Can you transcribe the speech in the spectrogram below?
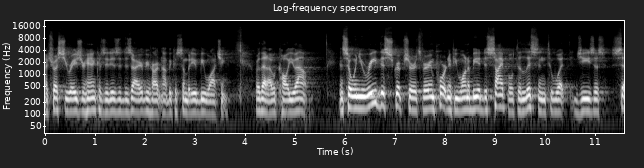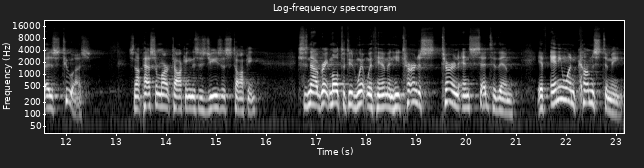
I trust you raise your hand because it is a desire of your heart, not because somebody would be watching or that I would call you out. And so when you read this scripture, it's very important if you want to be a disciple to listen to what Jesus says to us. It's not Pastor Mark talking, this is Jesus talking. He says, Now a great multitude went with him, and he turned, turned and said to them, if anyone comes to me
